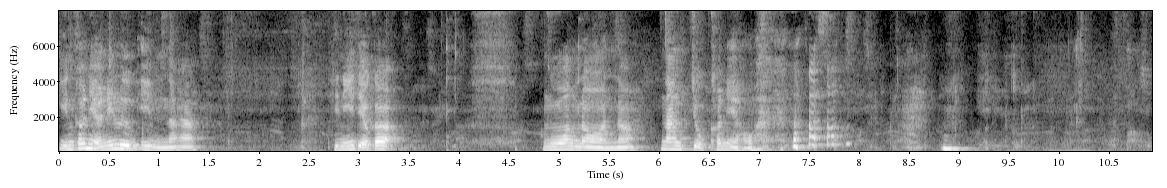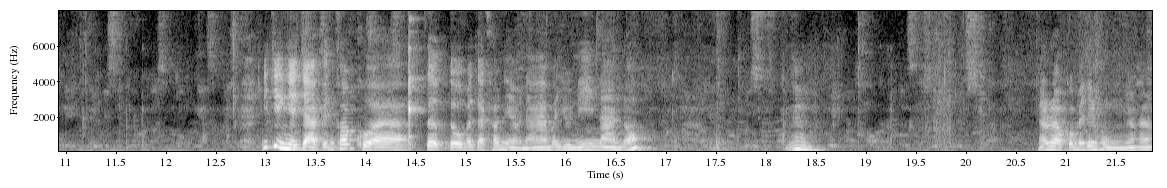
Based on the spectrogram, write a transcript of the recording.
กินข้าวเหนียวนี่ลืมอิ่มนะคะ ทีนี้เดี๋ยวก็ง่วงนอนเนาะนั่งจุกข้าวเหนียว ที่จริงยายจ๋าเป็นครอบครัวเติบโตมาจากข้าวเหนียวนะมาอยู่นี่นานเนาะอืม แล้วเราก็ไม่ได้หุงนะคะ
